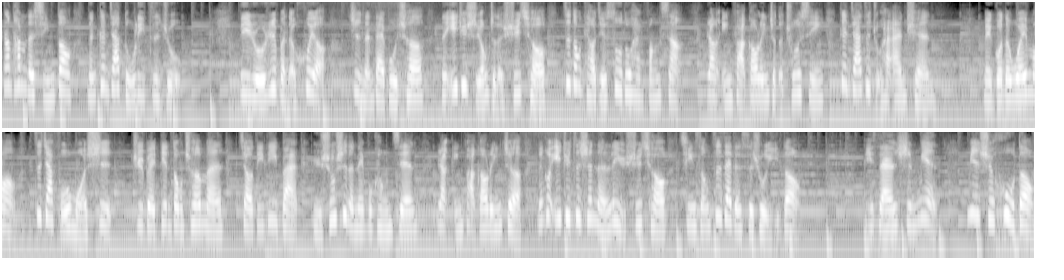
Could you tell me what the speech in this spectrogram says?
让他们的行动能更加独立自主。例如，日本的 Wheel 智能代步车能依据使用者的需求自动调节速度和方向，让银发高龄者的出行更加自主和安全。美国的 Waymo 自驾服务模式具备电动车门、较低地板与舒适的内部空间，让银发高龄者能够依据自身能力与需求，轻松自在地四处移动。第三是面，面是互动，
